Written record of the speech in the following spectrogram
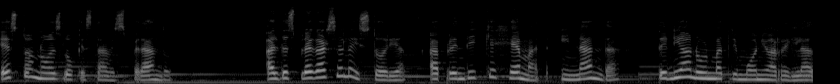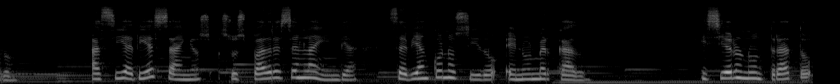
Esto no es lo que estaba esperando. Al desplegarse la historia, aprendí que Hemat y Nanda tenían un matrimonio arreglado. Hacía 10 años sus padres en la India se habían conocido en un mercado. Hicieron un trato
